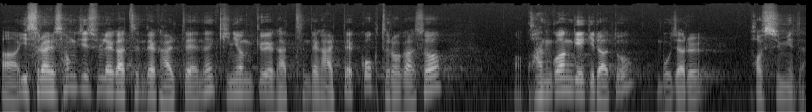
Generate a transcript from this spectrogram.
어, 이스라엘 성지 순례 같은 데 갈 때는 기념교회 같은 데 갈 때 꼭 들어가서 어, 관광객이라도 모자를 벗습니다.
